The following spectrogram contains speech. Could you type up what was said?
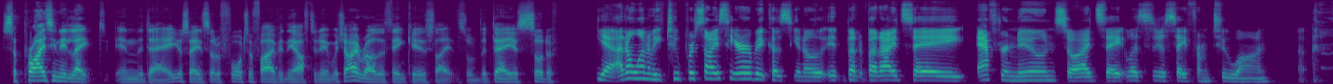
surprisingly late in the day. You're saying sort of four to five in the afternoon, which I rather think is like sort of the day is sort of yeah, I don't want to be too precise here because you know it, but but I'd say afternoon. So I'd say let's just say from two on.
